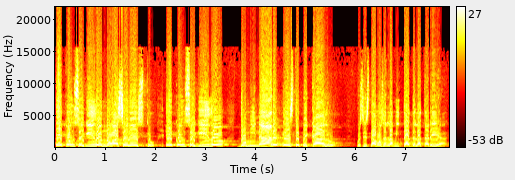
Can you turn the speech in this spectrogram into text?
he conseguido no hacer esto, he conseguido dominar este pecado. Pues estamos en la mitad de la tarea.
